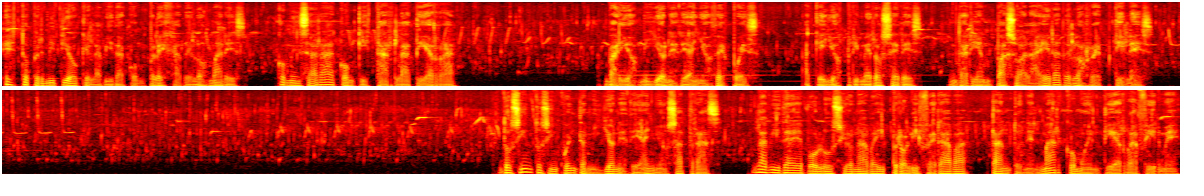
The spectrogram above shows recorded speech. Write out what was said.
Esto permitió que la vida compleja de los mares comenzara a conquistar la Tierra. Varios millones de años después, aquellos primeros seres darían paso a la era de los reptiles. ...250 millones de años atrás, la vida evolucionaba y proliferaba tanto en el mar como en tierra firme.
